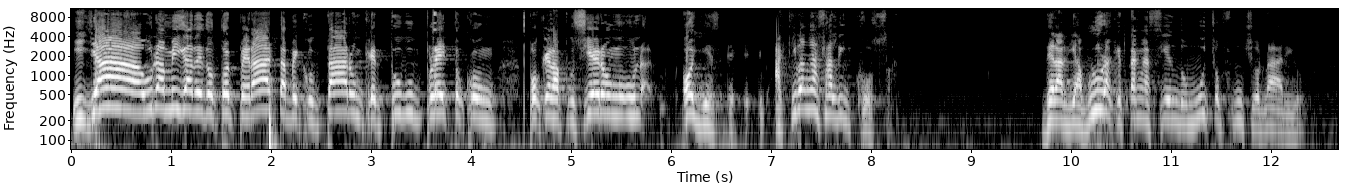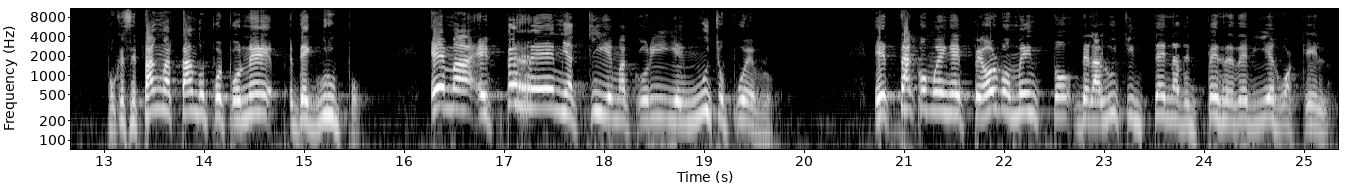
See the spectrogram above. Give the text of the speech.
Y ya una amiga de doctor Peralta me contaron que tuvo un pleito con, porque la pusieron una... Oye, eh, eh, aquí van a salir cosas de la diablura que están haciendo muchos funcionarios, porque se están matando por poner de grupo. Es más, el PRM aquí en Macorís y en muchos pueblos está como en el peor momento de la lucha interna del PRD viejo aquel,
